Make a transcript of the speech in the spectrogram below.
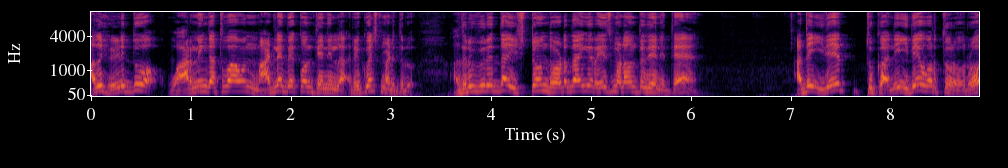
ಅದು ಹೇಳಿದ್ದು ವಾರ್ನಿಂಗ್ ಅಥವಾ ಒಂದು ಮಾಡಲೇಬೇಕು ಅಂತ ಏನಿಲ್ಲ. ರಿಕ್ವೆಸ್ಟ್ ಮಾಡಿದ್ರು. ಅದ್ರ ವಿರುದ್ಧ ಇಷ್ಟೊಂದು ದೊಡ್ಡದಾಗಿ ರೈಸ್ ಮಾಡೋವಂಥದ್ದು ಏನಿದೆ? ಅದೇ ಇದೇ ತುಕಾಲಿ, ಇದೇ ವರ್ತೂರವರು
